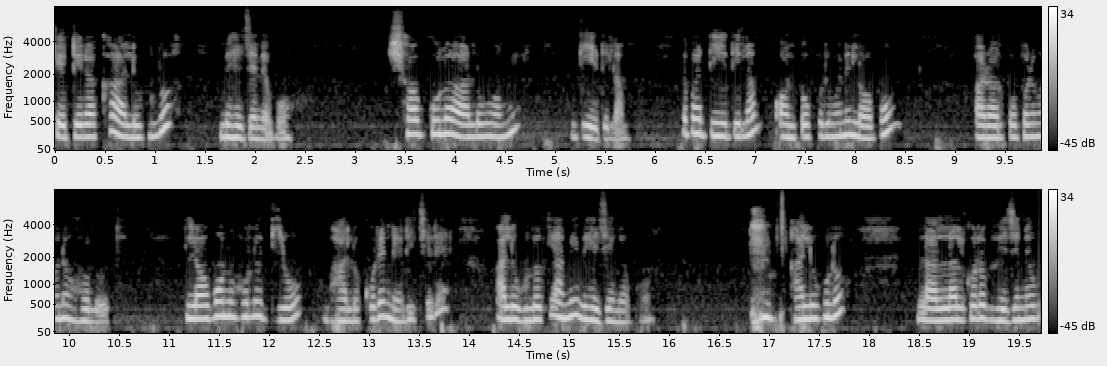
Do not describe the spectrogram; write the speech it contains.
কেটে রাখা আলুগুলো ভেজে নেব। সবগুলো আলু আমি দিয়ে দিলাম। এবার দিয়ে দিলাম অল্প পরিমাণে লবণ আর অল্প পরিমাণে হলুদ। লবণ হলুদ দিয়েও ভালো করে নেড়ে চেড়ে আলুগুলোকে আমি ভেজে নেব। আলুগুলো লাল লাল করে ভেজে নেব।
